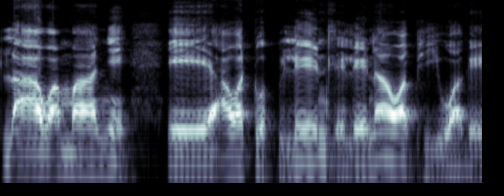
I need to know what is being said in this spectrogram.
Lawa amanye eh awadobhile endleleni awaphiwa ke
